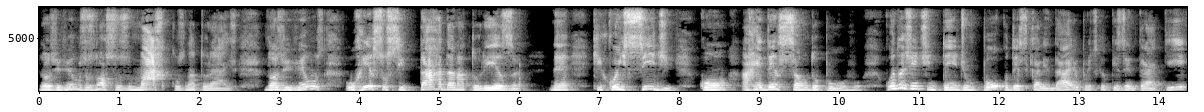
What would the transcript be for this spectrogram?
Nós vivemos os nossos marcos naturais, nós vivemos o ressuscitar da natureza né, que coincide com a redenção do povo. Quando a gente entende um pouco desse calendário, por isso que eu quis entrar aqui,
